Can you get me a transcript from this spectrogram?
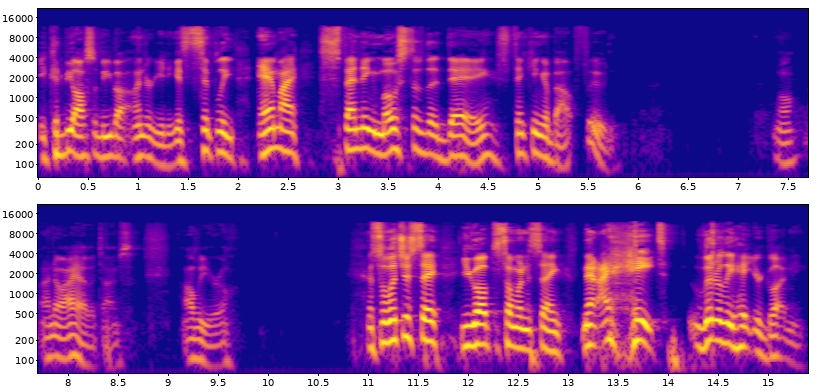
it could be also be about undereating. It's simply, am I spending most of the day thinking about food? Well, I know I have at times. I'll be real. And so let's just say you go up to someone and saying, man, I hate, literally hate your gluttony.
